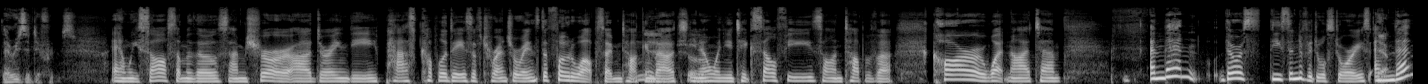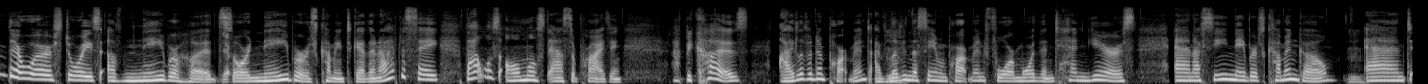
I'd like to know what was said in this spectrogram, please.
there is a difference. And we saw some of those, I'm sure, uh, during the past couple of days of torrential rains, the photo ops I'm talking Yeah, about, you know, when you take selfies on top of a car or whatnot. Um, and then there was these individual stories, and Yeah. then there were stories of neighborhoods Yep. or neighbors coming together. And I have to say that was almost as surprising because I live in an apartment. I've lived mm. in the same apartment for more than 10 years, and I've seen neighbors come and go. Mm. And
